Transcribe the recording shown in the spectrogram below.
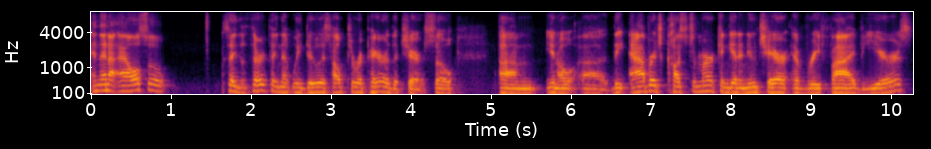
And then I also say the third thing that we do is help to repair the chair. So, um, you know, uh, the average customer can get a new chair every five years.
